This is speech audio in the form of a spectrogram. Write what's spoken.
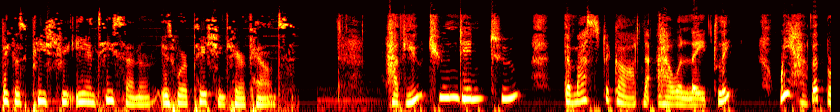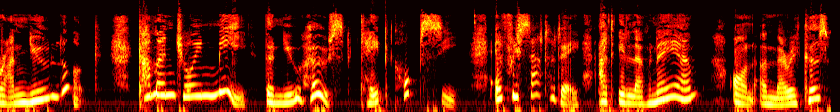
because Peachtree ENT Center is where patient care counts. Have you tuned into the Master Gardener Hour lately? We have a brand new look. Come and join me, the new host, Kate Copsey, every Saturday at 11 a.m. on America's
